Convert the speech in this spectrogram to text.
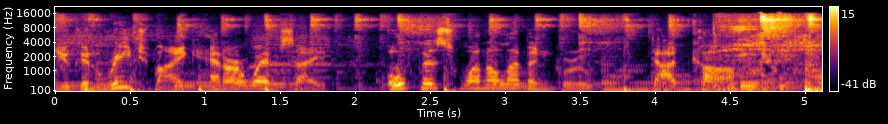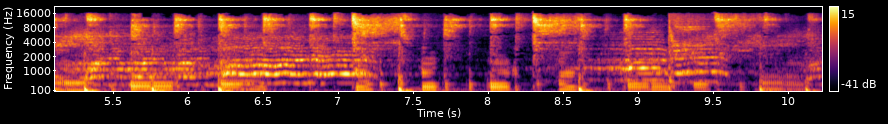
You can reach Mike at our website, opus111group.com. Thank you.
